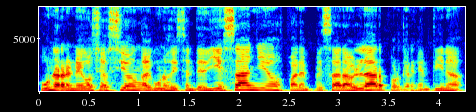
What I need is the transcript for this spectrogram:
Una renegociación, algunos dicen de 10 años para empezar a hablar, porque Argentina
